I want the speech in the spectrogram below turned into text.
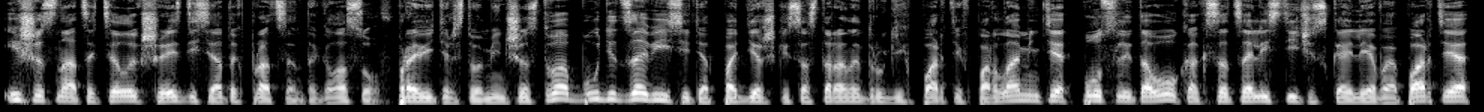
и 16,6% голосов. Правительство меньшинства будет зависеть от поддержки со стороны других других партий в парламенте после того, как социалистическая левая партия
